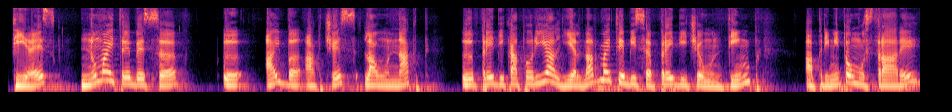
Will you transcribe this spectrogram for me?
firesc, nu mai trebuie să uh, aibă acces la un act uh, predicatorial. El n-ar mai trebui să predice un timp, a primit o mustrare,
